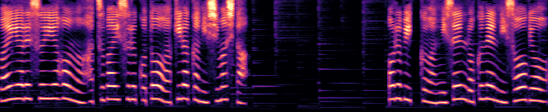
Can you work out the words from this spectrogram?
ワイヤレスイヤホンを発売することを明らかにしました。オルビックは2006年に創業。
